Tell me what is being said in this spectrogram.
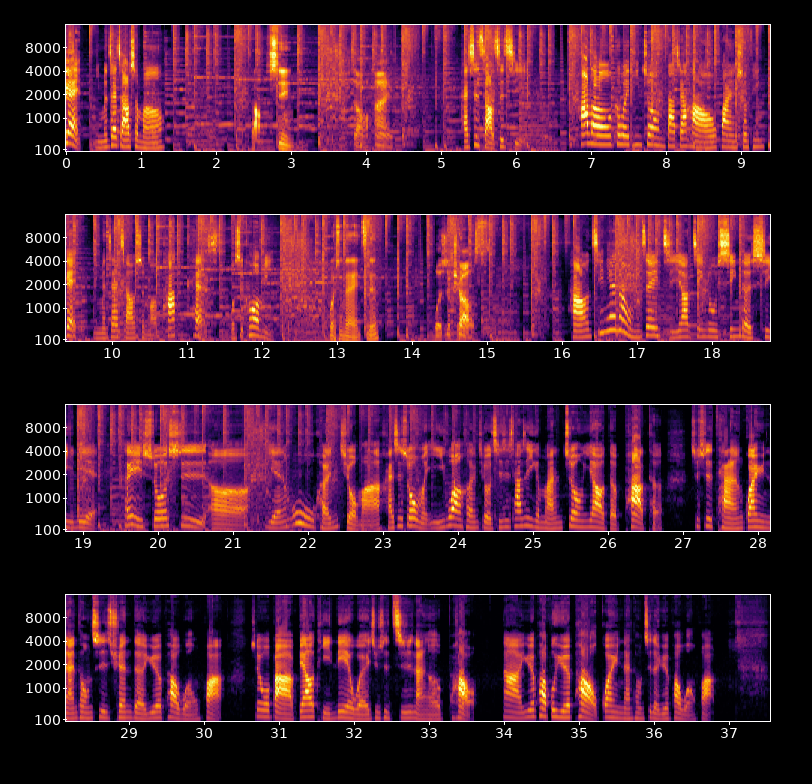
Gay，你们在找什么？找性，找爱，还是找自己？Hello，各位听众，大家好，欢迎收听 Gay，你们在找什么 Podcast？我是 Komi，我是奶子，我是 Charles。好，今天呢，我们这一集要进入新的系列，可以说是呃延误很久吗？还是说我们遗忘很久？其实它是一个蛮重要的 part。就是谈关于男同志圈的约炮文化，所以我把标题列为就是知男而炮。那约炮不约炮？关于男同志的约炮文化。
